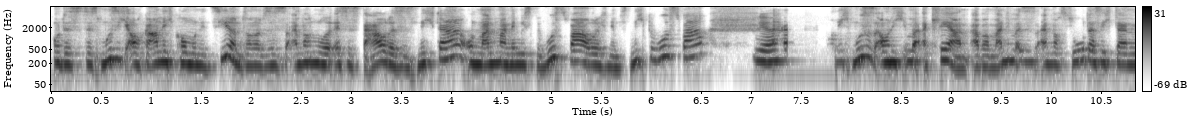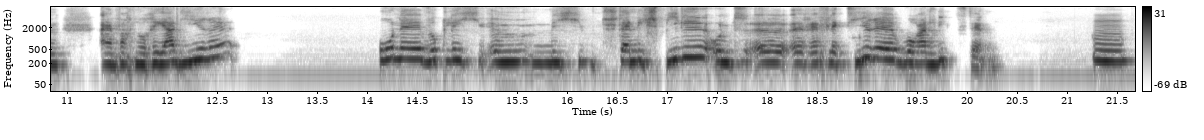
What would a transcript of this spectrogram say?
Und das, das muss ich auch gar nicht kommunizieren, sondern das ist einfach nur, es ist da oder es ist nicht da. Und manchmal nehme ich es bewusst wahr oder ich nehme es nicht bewusst wahr. Ja. Und ich muss es auch nicht immer erklären, aber manchmal ist es einfach so, dass ich dann einfach nur reagiere ohne wirklich äh, mich ständig spiegel und äh, reflektiere, woran liegt es denn? Mhm.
